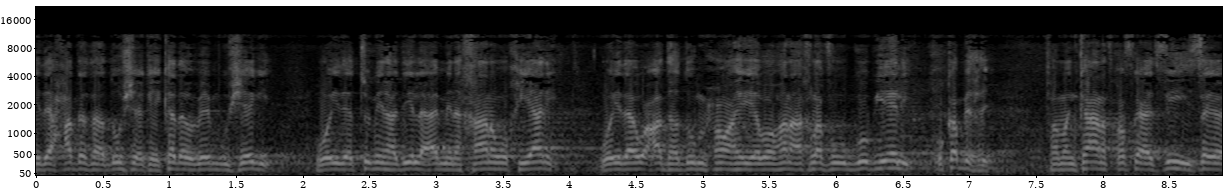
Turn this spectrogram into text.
idaa xadaa hadduu sheekay kadaba been buu sheegi waidaa tumin haddii la aamina khaana wuu khiyaani waidaa wacad hadduu muxuu ahay yabohana akhlafu uu guub yeeli uu ka bixi faman kaanat qofka aad fiihi isaga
